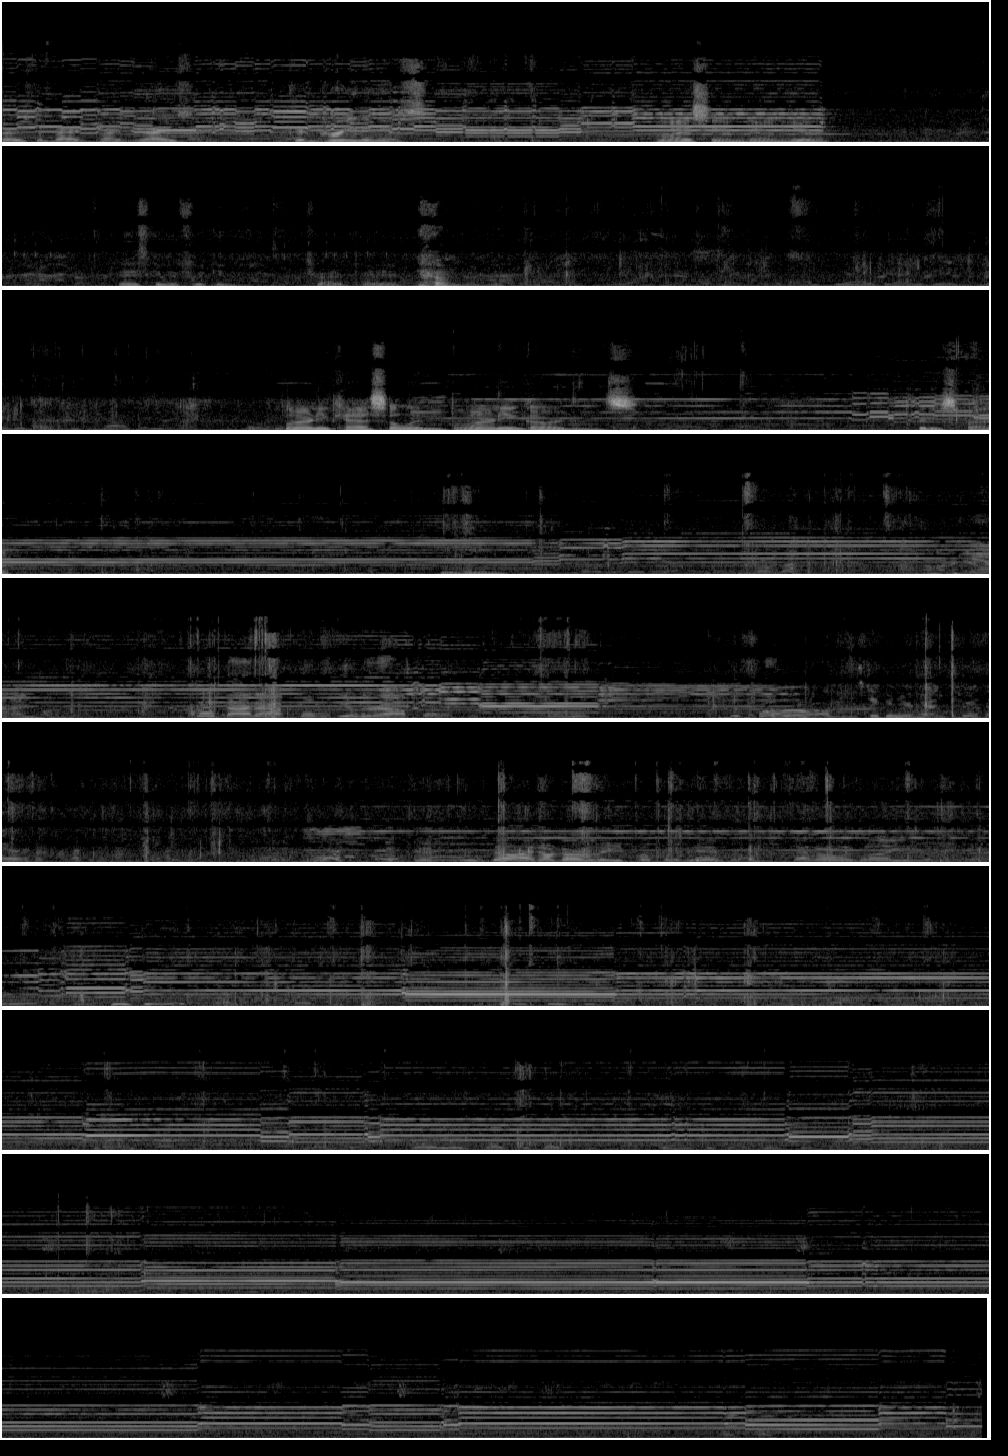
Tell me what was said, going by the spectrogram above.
There's the bagpipe guys Good greeting us. Oh, I see him down here. Ask him if we can try to play it. No, no. Blarney Castle and Blarney Gardens. Pretty spot. Mm. Not that apple, the other apple. Your phone. Sticking your head through there. no, I don't normally eat but yeah. Not normally, but I eat them.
